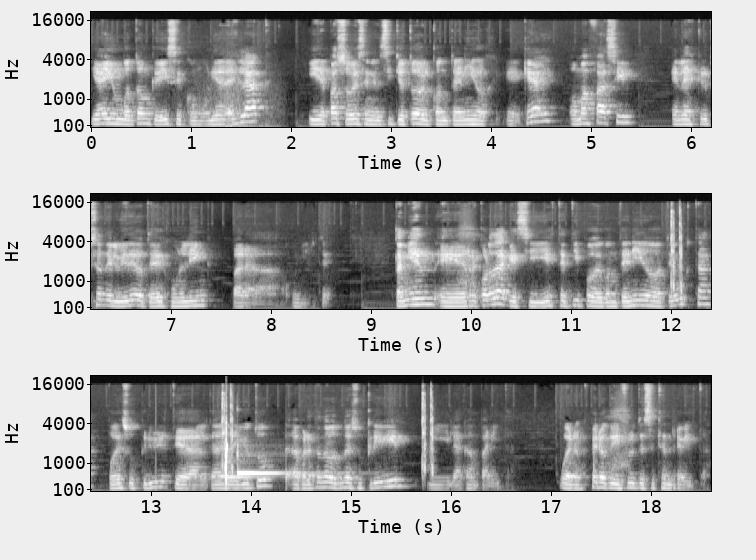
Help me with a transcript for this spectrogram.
y hay un botón que dice Comunidad de Slack y de paso ves en el sitio todo el contenido eh, que hay, o más fácil, en la descripción del video te dejo un link para unirte. También eh, que si este tipo de contenido te gusta, podés suscribirte al canal de YouTube apretando el botón de suscribir y la campanita. Bueno, espero que disfrutes esta entrevista.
